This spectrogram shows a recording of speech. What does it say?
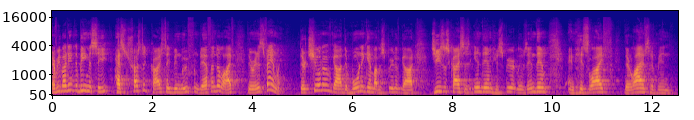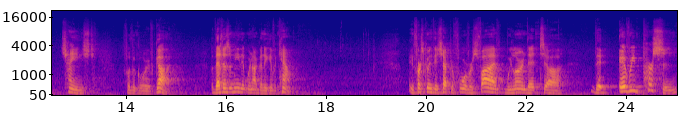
Everybody at the Bema seat has trusted Christ. They've been moved from death unto life. They're in his family. They're children of God. They're born again by the Spirit of God. Jesus Christ is in them. His Spirit lives in them. And His life, their lives have been changed for the glory of God. But that doesn't mean that we're not going to give account. In 1 Corinthians chapter 4, verse 5, we learned that, uh, that every person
